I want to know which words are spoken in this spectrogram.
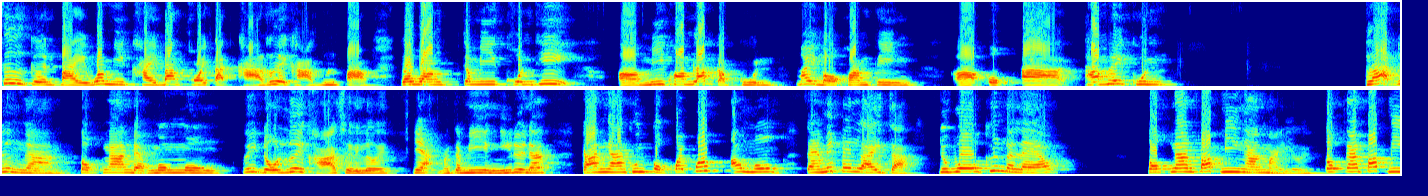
ซื่อเกินไปว่ามีใครบ้างคอยตัดขาเรื่อยขาคุณหรือเปล่า ระวังจะมีคนที่ มีความลับกับคุณ ไม่บอกความจริงออกอ่าทำให้คุณ พลาดเรื่องงาน ตกงานแบบงงๆเฮ้ยโดนเลื่อยขาเฉยเลย เนี่ย มันจะมีอย่างนี้ด้วยนะ การงานคุณตกไปปุ๊บเอางง แต่ไม่เป็นไรจ้ะ The World ขึ้นมาแล้ว ตกงานปั๊บมีงานใหม่เลย ตกงานปั๊บมี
